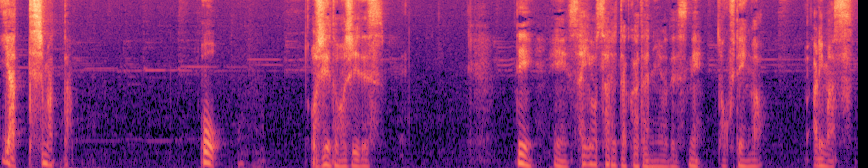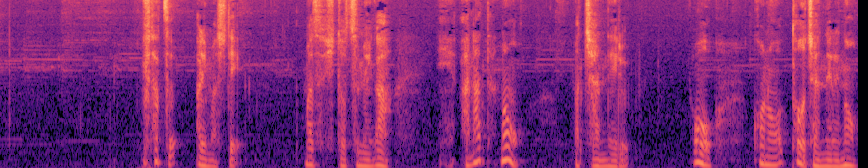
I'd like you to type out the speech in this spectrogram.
やってしまったを教えてほしいです。で、え採用された方にはですね、特典があります。2つありまして、まず1つ目が、えあなたの、まチャンネルをこの当チャンネルの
